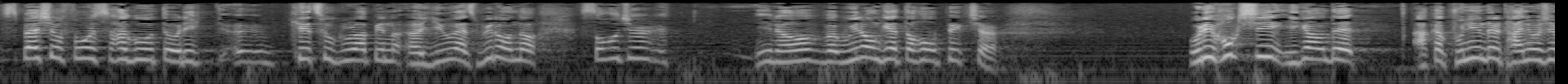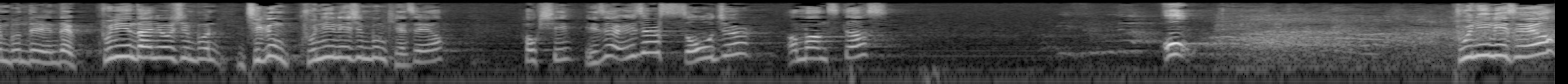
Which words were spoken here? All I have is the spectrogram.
special force 하고 또 우리 uh, kids who grew up in uh, U.S. We don't know soldier, you know, but we don't get the whole picture. 우리 혹시 이 가운데 아까 군인들 다녀오신 분들인데 군인 다녀오신 분 지금 군인이신 분 계세요? 혹시 is there is there soldier amongst us? 어? 군인이세요?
